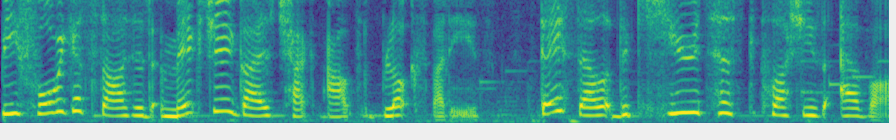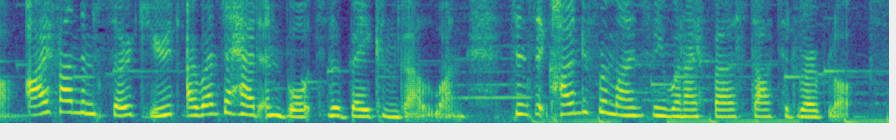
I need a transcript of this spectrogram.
Before we get started, make sure you guys check out Blox Buddies. They sell the cutest plushies ever. I found them so cute, I went ahead and bought the Bacon Girl one, since it kind of reminds me when I first started Roblox.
